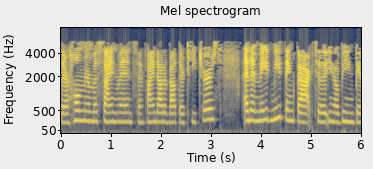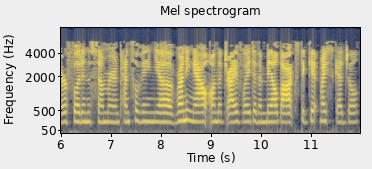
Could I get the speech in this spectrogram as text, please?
their homeroom assignments, and find out about their teachers. And it made me think back to, you know, being barefoot in the summer in Pennsylvania, running out on the driveway to the mailbox to get my schedule.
